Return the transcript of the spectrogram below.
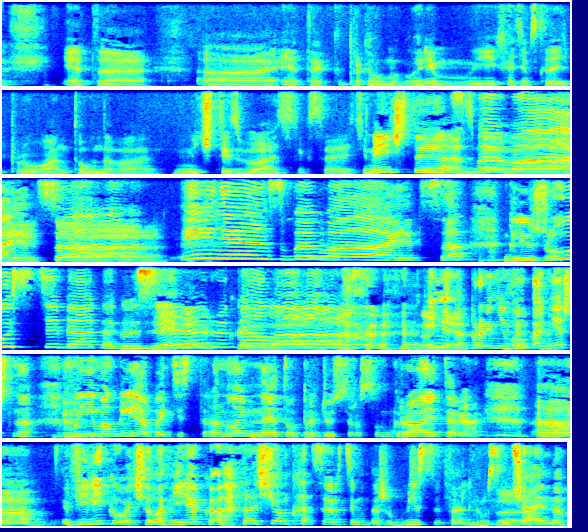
это, э, это про кого мы говорим? Мы хотим сказать про Антонова. Мечты сбываются, кстати. Мечты сбываются! И сбывается. Гляжусь тебя, как в зеркало. Ну, Именно про него, конечно, мы не могли обойти стороной именно этого продюсера-сонграйтера, э, великого человека, на чьем концерте мы даже были с Виталиком случайно.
